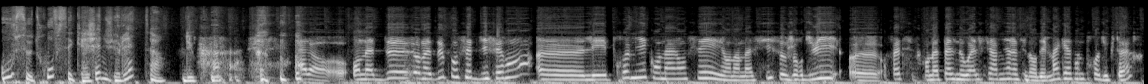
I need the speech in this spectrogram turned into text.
où se trouvent ces cagettes violettes, du coup? Alors, on a deux, on a deux concepts différents. Euh, les premiers qu'on a lancés, et on en a six aujourd'hui, euh, en fait, c'est ce qu'on appelle nos fermières et c'est dans des magasins de producteurs.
